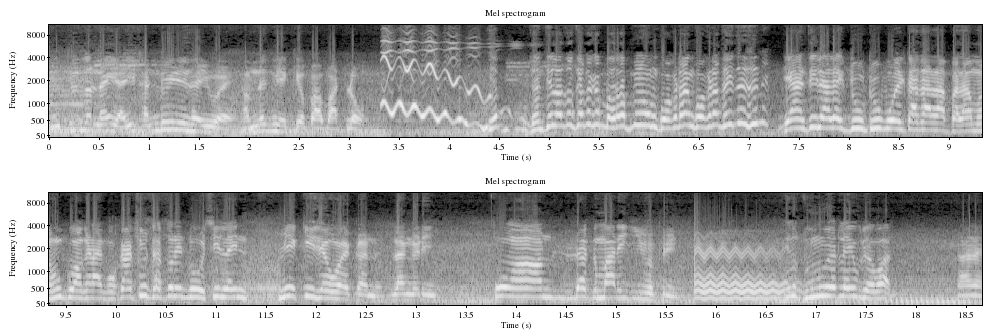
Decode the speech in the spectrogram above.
ઊંચું તો નહીં હજી ઠંડુ નહીં થયું હોય. અમને જ મેં કયો પા બાટલો. જંતીલા તો કહેતો કે બરફમાં આમ ગોગડા ને ગોગડા થઈ જશે ને? જ્યાંથી જૂઠું બોલતા હતા લા ભલામાં હું ગોંગડા ગોગડા? શું થતું ને? ડોસી લઈને મેકી જવું હોય કન લંગડી. તો આમ ડગ મારી ગયો ફ્રી એ તો જૂનું એટલે એવું રહેવાનું. તારે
